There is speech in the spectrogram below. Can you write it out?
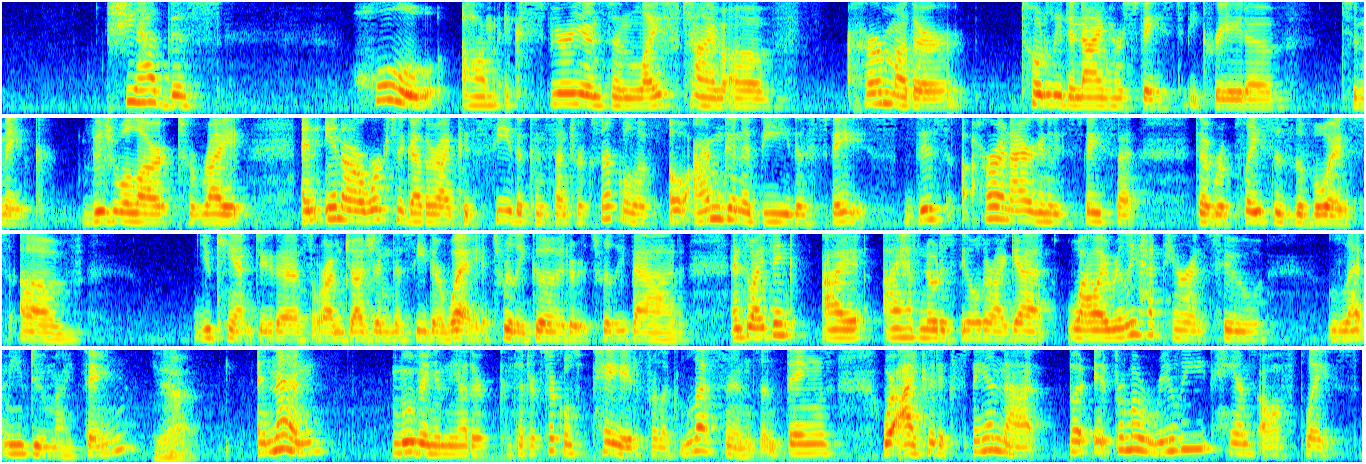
she had this whole um, experience and lifetime of her mother totally denying her space to be creative, to make visual art, to write. And in our work together, I could see the concentric circle of, oh, I'm going to be the space. This, her and I are going to be the space that that replaces the voice of you can't do this or i'm judging this either way it's really good or it's really bad and so i think i i have noticed the older i get wow i really had parents who let me do my thing. Yeah. and then moving in the other concentric circles paid for like lessons and things where i could expand that but it from a really hands-off place.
